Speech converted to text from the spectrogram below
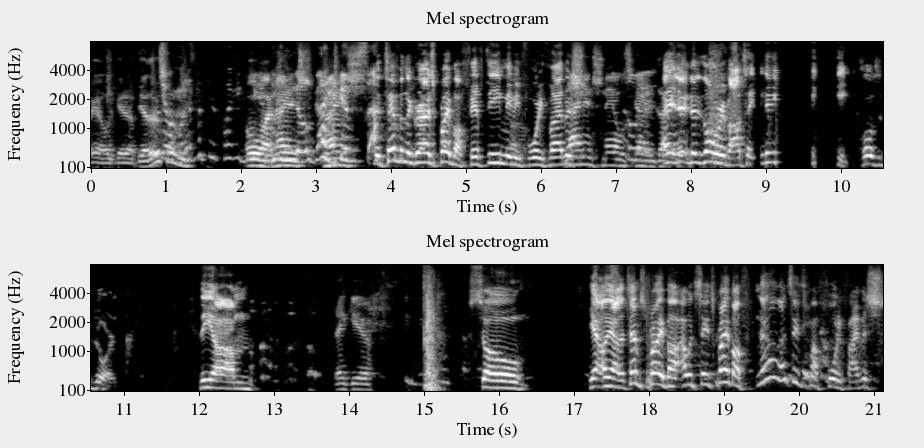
I gotta look it up. Yeah, there's Yo, some. is with your fucking Oh, uh, camera? nine inch- no nine inch- The temp in the garage is probably about fifty, maybe forty-five ish. Nine Inch Nails got Hey, inducted. hey, don't worry about it. I'll Nick, close the door. The um, Thank you. so yeah, oh yeah, the temp's probably about. I would say it's probably about. No, I'd say it's about forty-five ish.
